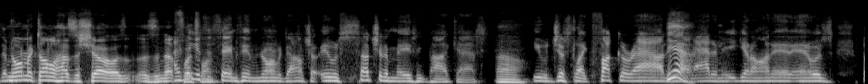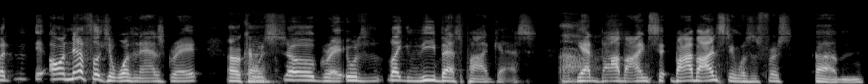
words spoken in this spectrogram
the- Norm Macdonald has a show as, as a I think it's one. the same thing. The Norm Macdonald show. It was such an amazing podcast. Oh, He would just like fuck around. Yeah. Adam Eget get on it, and it was. But it, on Netflix, it wasn't as great. okay. It was so great. It was like the best podcast. He had Bob Einstein. Bob Einstein was his first um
